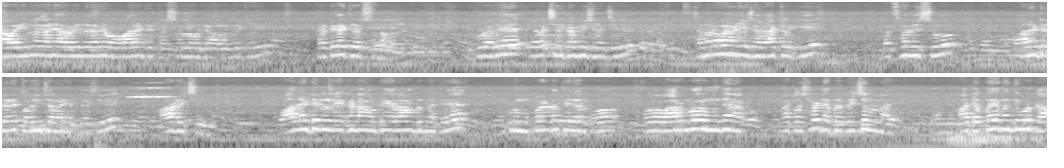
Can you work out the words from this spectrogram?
యాభై ఇండ్లు కానీ అరవై ఇండ్లు కానీ ఒక వాలంటీర్ క్లస్టర్లో ఉండే వాళ్ళందరికీ కరెక్ట్గా చేరుస్తున్నాము. ఇప్పుడు అదే ఎలక్షన్ కమిషన్ వచ్చి చంద్రబాబు నాయుడు చేసిన వ్యాఖ్యలకి ప్రతిస్పందిస్తూ వాలంటీర్లని తొలగించాలని చెప్పేసి ఆర్డర్ ఇచ్చింది. వాలంటీర్లు లేకుండా ఉంటే ఎలా ఉంటుందంటే ఇప్పుడు ముప్పై ఒకటో తేదీ అనుకో ఒక వారం రోజుల ముందే నాకు నా క్లాస్లో డెబ్బై పెన్షన్లు ఉన్నాయి. ఆ డెబ్బై మంది కూడా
